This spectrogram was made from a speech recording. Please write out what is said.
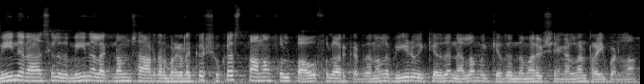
மீன ராசி அல்லது மீன லக்னம் சார்ந்த நபர்களுக்கு சுகஸ்தானம் ஃபுல் பவர்ஃபுல்லாக இருக்கிறது. அதனால் வீடு வைக்கிறது நிலம் வைக்கிறது இந்த மாதிரி விஷயங்கள்லாம் ட்ரை பண்ணலாம்.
